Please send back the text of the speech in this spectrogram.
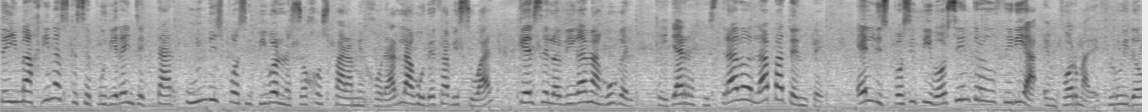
¿Te imaginas que se pudiera inyectar un dispositivo en los ojos para mejorar la agudeza visual? Que se lo digan a Google, que ya ha registrado la patente. El dispositivo se introduciría en forma de fluido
